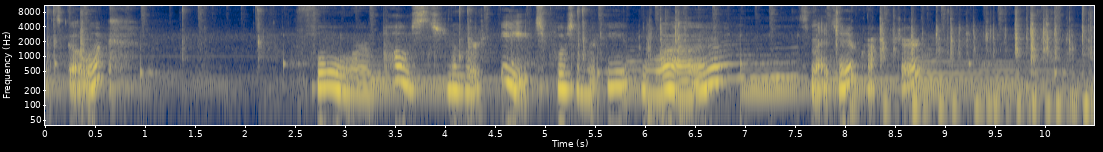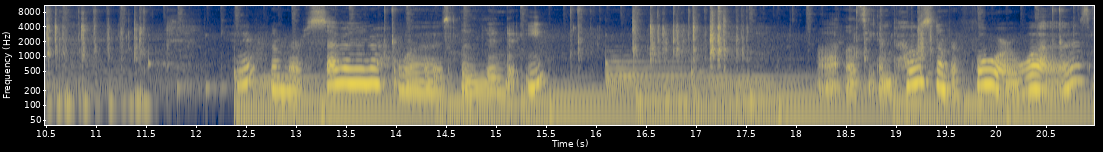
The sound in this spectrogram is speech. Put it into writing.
Let's go look. For post number eight, post number eight was Meditative Crafter. Okay, number seven was Linda E. Uh, let's see, and post number four was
